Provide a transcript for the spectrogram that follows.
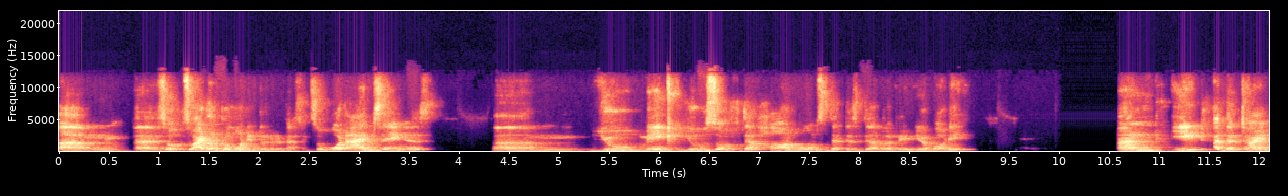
um uh, so so i don't promote intermittent fasting so what i'm saying is um you make use of the hormones that is developed in your body and eat at the time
